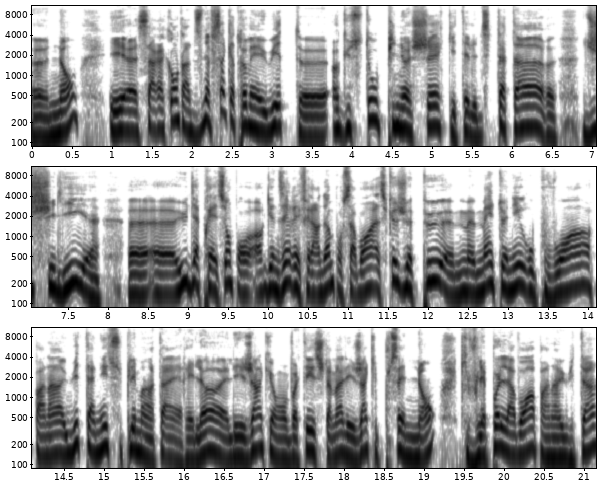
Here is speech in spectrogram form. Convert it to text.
Euh, non. Et euh, ça raconte en 1988, euh, Augusto Pinochet, qui était le dictateur du Chili, a eu de la pression pour organiser un référendum pour savoir est-ce que je peux me maintenir au pouvoir pendant huit années supplémentaires. Et là, les gens qui ont voté, justement, les gens qui poussaient non, qui voulaient pas l'avoir pendant huit ans,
